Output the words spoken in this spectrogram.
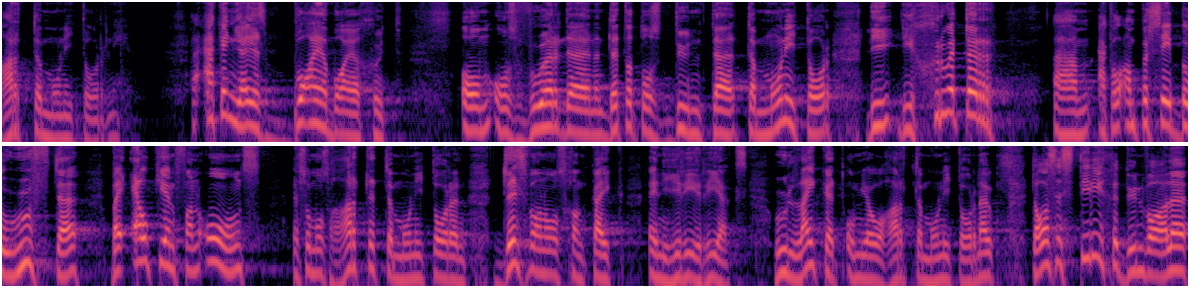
hart te monitor nie. Ek en jy is baie baie goed om ons woorde en dit wat ons doen te te monitor die die groter ehm um, ek wil amper sê behoefte by elkeen van ons is om ons harte te monitor en dis waarna ons gaan kyk in hierdie reeks. Hoe lyk dit om jou hart te monitor? Nou, daar's 'n studie gedoen waar hulle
